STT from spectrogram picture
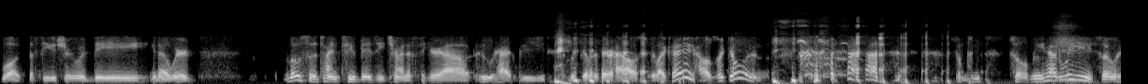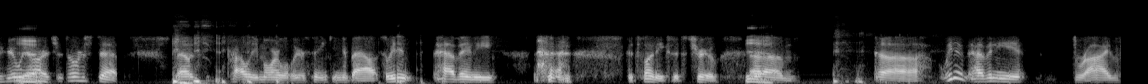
what the future would be. You know, we're most of the time too busy trying to figure out who had weed. We go to their house. We're like, "Hey, how's it going?" Somebody told me he had weed, so here we yeah. are at your doorstep. That was probably more what we were thinking about. So we didn't have any. it's funny because it's true. Yeah. Um, uh, we didn't have any drive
